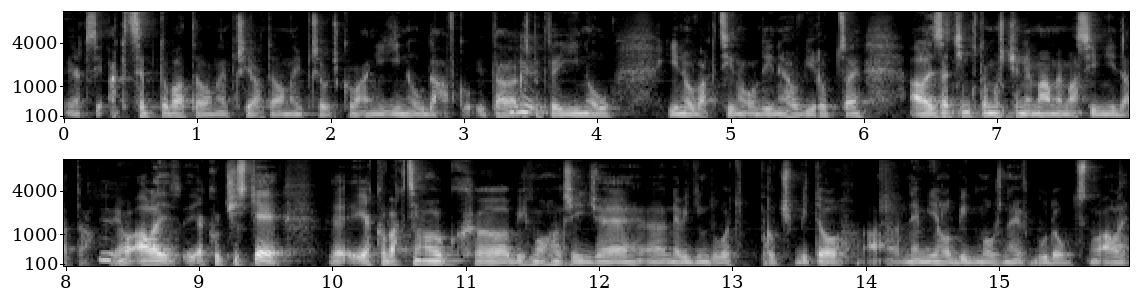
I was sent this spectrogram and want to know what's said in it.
jaksi akceptovatelné, přijatelné přeočkování jinou dávkou, ta, hmm. respektive jinou, jinou vakcínou od jiného výrobce, ale zatím k tomu ještě nemáme masivní data. Hmm. Jo, ale jako čistě jako vakcinolog bych mohl říct, že nevidím důvod, proč by to nemělo být možné v budoucnu, ale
